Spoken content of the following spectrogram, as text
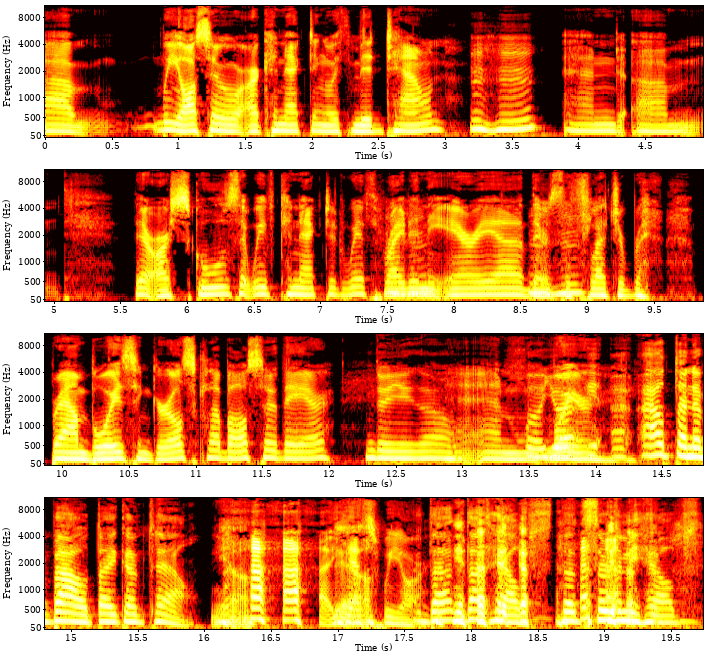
Um, we also are connecting with Midtown, Mm-hmm. and um, there are schools that we've connected with right Mm-hmm. in the area. There's the Fletcher Brown Boys and Girls Club also there, There you go. and So you're we're uh, out and about, I can tell. Yeah. yes, we are. That that helps. That certainly helps.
